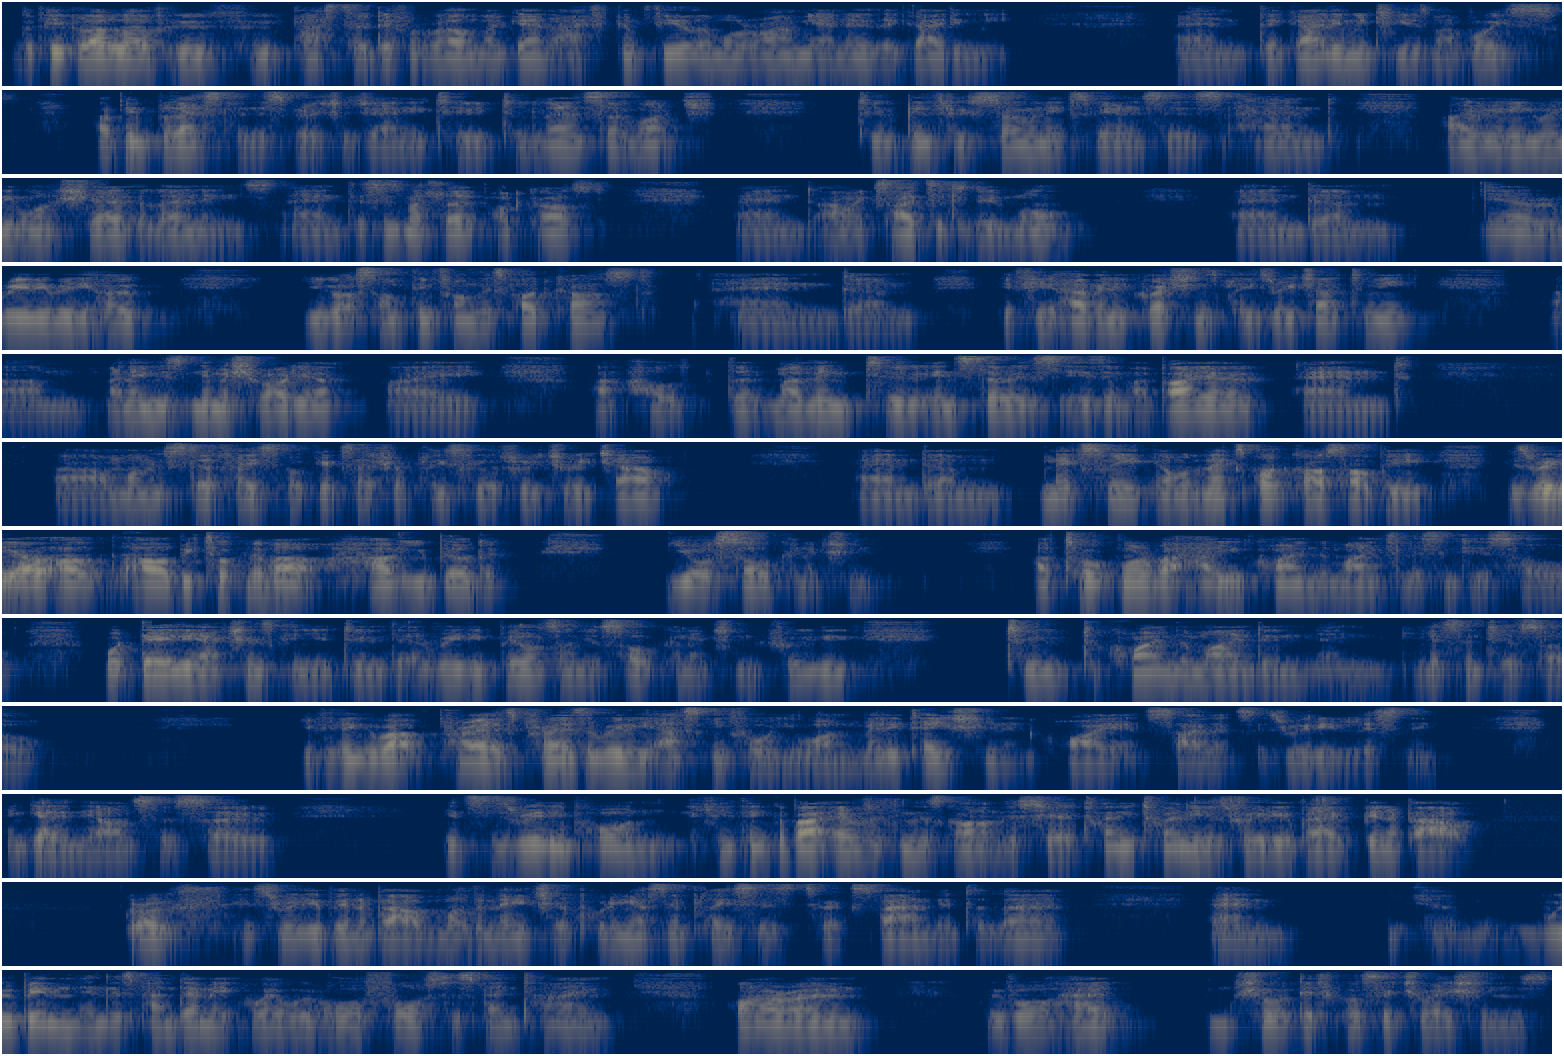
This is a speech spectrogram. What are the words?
the people I love who've, who've passed to a different realm. Again, I can feel them all around me. I know they're guiding me and they're guiding me to use my voice. I've been blessed in this spiritual journey to to learn so much, to have been through so many experiences, and I really, really want to share the learnings. And this is my third podcast, and I'm excited to do more. And um, yeah, really, really hope you got something from this podcast. And um, if you have any questions, please reach out to me. Um, my name is Nimish Radia. I I'll, the, my link to Insta is, is in my bio and uh, I'm on Insta, Facebook, etc. Please feel free to reach out. And um, next week or the next podcast I'll be is really I'll, I'll I'll be talking about how do you build a, your soul connection. I'll talk more about how do you quieten the mind to listen to your soul. What daily actions can you do that really builds on your soul connection, really to to quieten the mind and, and listen to your soul. If you think about prayers, prayers are really asking for what you want. Meditation and quiet and silence is really listening and getting the answers. So it's, it's really important. If you think about everything that's gone on this year, 2020 has really about, been about growth. It's really been about Mother Nature putting us in places to expand and to learn. And we've been in this pandemic where we're all forced to spend time on our own. We've all had, I'm sure, difficult situations,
